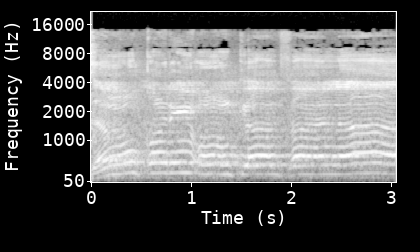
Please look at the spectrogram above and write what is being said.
سنقرئك فلا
